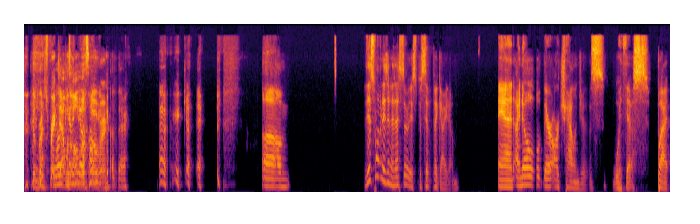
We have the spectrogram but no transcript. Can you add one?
the brunch breakdown was almost go- over. go there. Go there. Um, this one isn't necessarily a specific item, and I know there are challenges with this, but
